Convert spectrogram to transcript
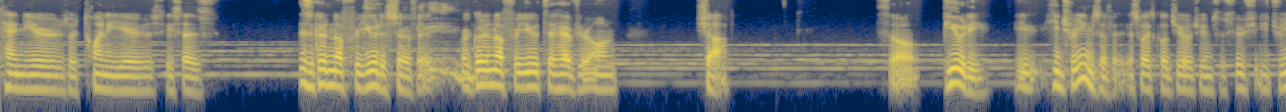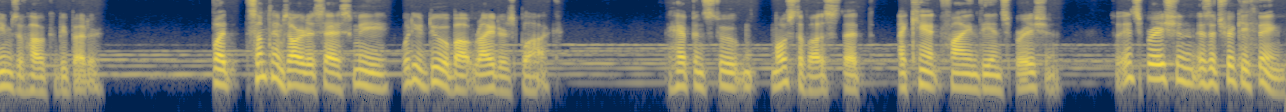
10 years or 20 years, he says, This is good enough for you to serve it, or good enough for you to have your own shop. So, beauty. He, he dreams of it. That's why it's called Jiro Dreams of Sushi. He dreams of how it could be better. But sometimes artists ask me, What do you do about writer's block? It happens to most of us that I can't find the inspiration. So, inspiration is a tricky thing.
